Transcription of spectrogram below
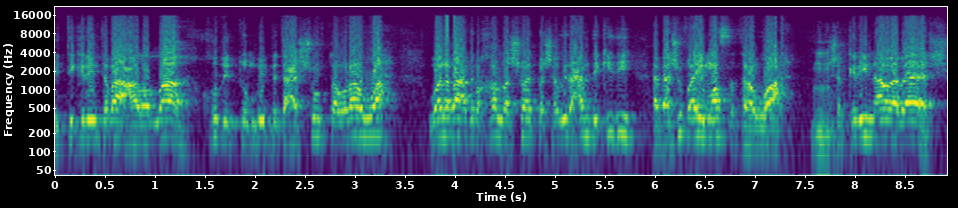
اتكل أنت بقى على الله خد الطنبيل بتاع الشرطة وروح. وأنا بعد ما أخلص شوية مشاوير عندي كده أبقى أشوف أي مواصلة تروح. شاكرين قوي يا باشا.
